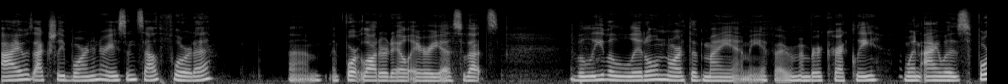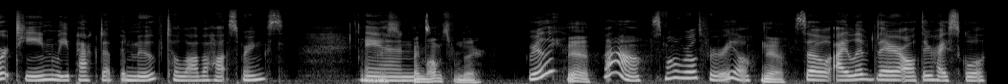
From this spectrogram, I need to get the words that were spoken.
I was actually born and raised in South Florida, um, in Fort Lauderdale area. So that's, I believe, a little north of Miami, if I remember correctly. When I was 14, we packed up and moved to Lava Hot Springs. Oh, nice. and my mom's from there. really, Yeah, wow, small world for real. yeah. So I lived there all through high school,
